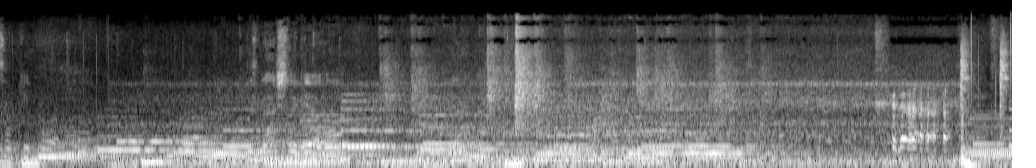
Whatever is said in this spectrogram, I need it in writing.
some people. are He's uh, naturally good, huh? Yeah.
